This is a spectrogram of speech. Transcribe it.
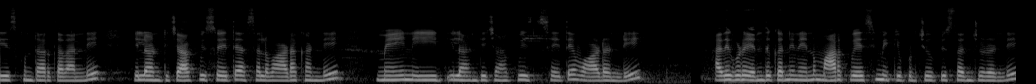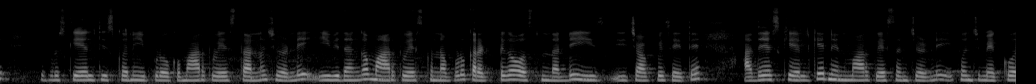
తీసుకుంటారు కదండి. ఇలాంటి చాక్ పీస్ అయితే అసలు వాడకండి. మెయిన్ ఈ ఇలాంటి చాక్ పీస్ అయితే వాడండి. అది కూడా ఎందుకని నేను మార్క్ వేసి మీకు ఇప్పుడు చూపిస్తాను చూడండి. ఇప్పుడు స్కేల్ తీసుకొని ఇప్పుడు ఒక మార్క్ వేస్తాను చూడండి. ఈ విధంగా మార్క్ వేసుకున్నప్పుడు కరెక్ట్గా వస్తుందండి. ఈ ఈ చాక్ పీస్ అయితే అదే స్కేల్కే నేను మార్క్ వేస్తాను చూడండి. కొంచెం ఎక్కువ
